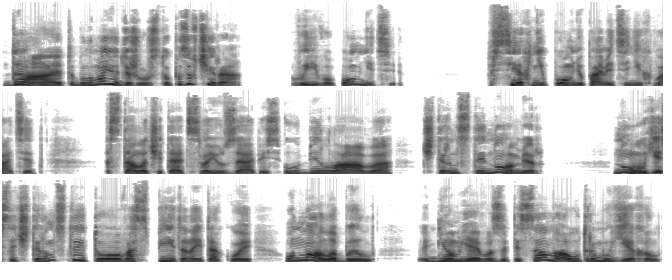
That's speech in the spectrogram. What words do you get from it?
«Да, это было мое дежурство, позавчера. Вы его помните?» «Всех не помню, памяти не хватит». Стала читать свою запись. «Убелава». Четырнадцатый номер. Ну, если четырнадцатый, то воспитанный такой. Он мало был. Днем я его записала, а утром уехал.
